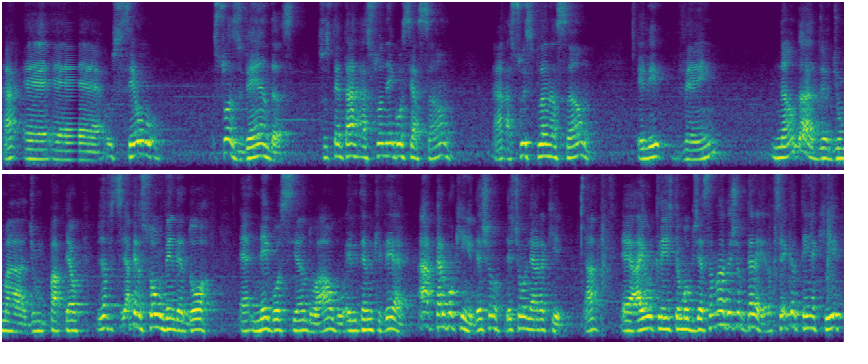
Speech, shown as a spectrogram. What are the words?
ah, é, é, o seu suas vendas, sustentar a sua negociação, a sua explanação, ele vem não da, de, de, uma, de um papel. Já, você já pensou um vendedor é, negociando algo, ele tendo que ler? Ah, pera um pouquinho, deixa eu, deixa eu olhar aqui. Tá? É, aí o cliente tem uma objeção, não, deixa eu, peraí, eu sei que eu tenho aqui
